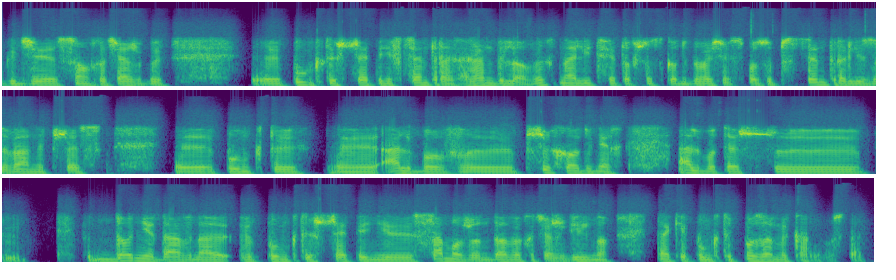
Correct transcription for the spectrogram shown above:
gdzie są chociażby y, punkty szczepień w centrach handlowych. Na Litwie to wszystko odbywa się w sposób scentralizowany przez y, punkty albo w przychodniach, albo też do niedawna punkty szczepień samorządowe, chociaż Wilno takie punkty pozamykało ostatnio.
